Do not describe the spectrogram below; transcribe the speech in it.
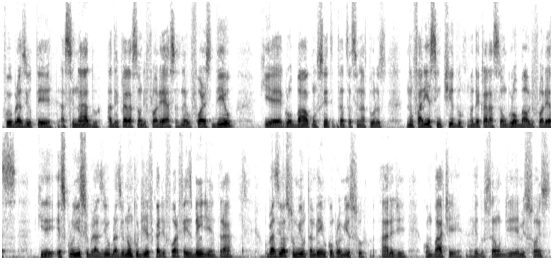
foi o Brasil ter assinado a Declaração de Florestas, né? o Forest Deal, que é global, com cento e tantas assinaturas. Não faria sentido uma declaração global de florestas que excluísse o Brasil. O Brasil não podia ficar de fora, fez bem de entrar. O Brasil assumiu também o compromisso na área de combate redução de emissões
